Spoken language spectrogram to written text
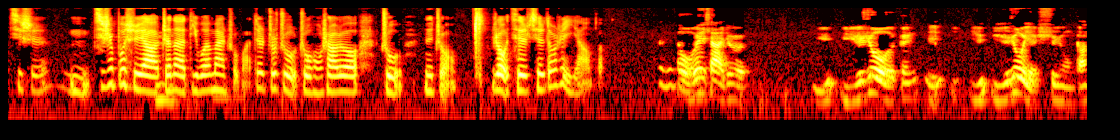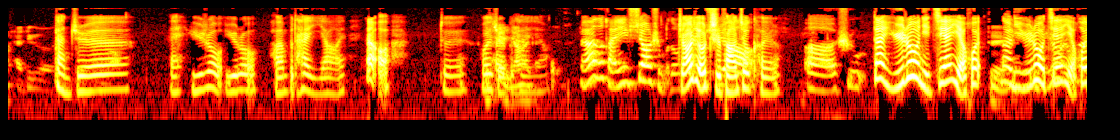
其实，嗯，其实不需要真的低温慢煮吧，就煮煮煮红烧肉，煮那种肉，其实其实都是一样的。那我问一下，就是鱼鱼肉跟鱼鱼鱼肉也是用刚才这个感觉，哎，鱼肉鱼肉好像不太一样，哎，但哦，对我也觉得不太一样，两样的反应需要什么东西？只要有脂肪就。可以了。呃，是但鱼肉你煎也会，那鱼你鱼肉煎也会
